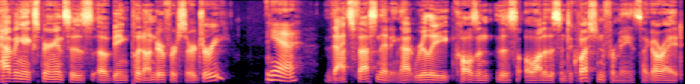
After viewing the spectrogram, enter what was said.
having experiences of being put under for surgery, Yeah. that's fascinating. That really calls in this a lot of this into question for me. It's like, all right,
